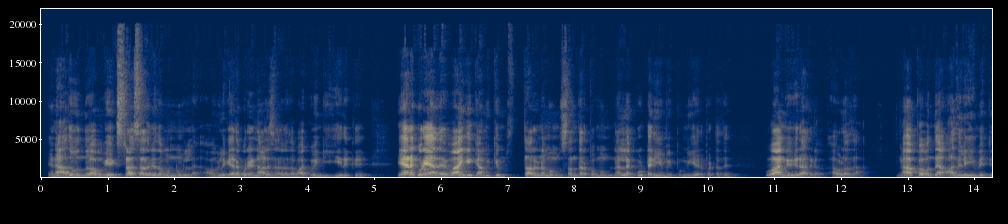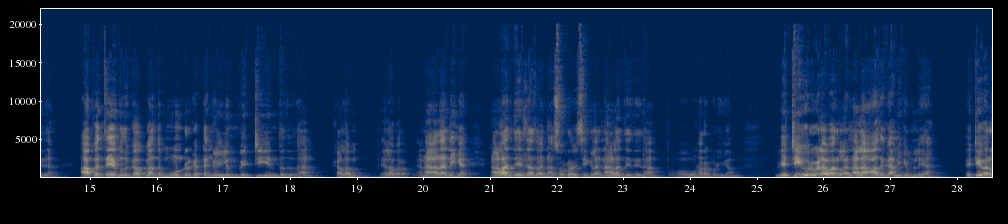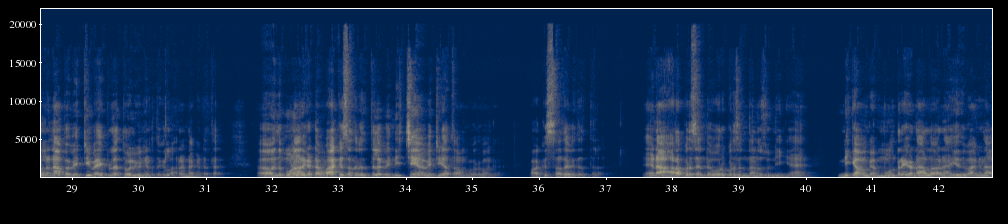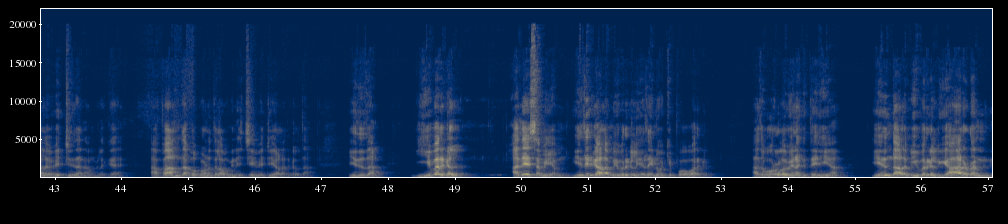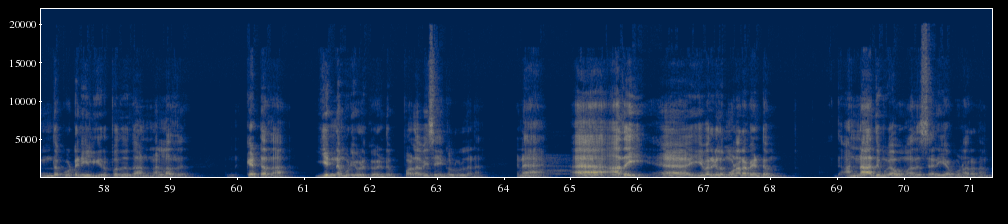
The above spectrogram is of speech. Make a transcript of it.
ஏன்னா அது வந்து அவங்க எக்ஸ்ட்ரா சதவீதம் ஒன்றும் இல்லை. அவங்களுக்கு ஏறக்குறைய நாலு சதவீத வாக்கு வங்கி இருக்குது ஏறக்குறைய அதை வாங்கி காமிக்கும் தருணமும் சந்தர்ப்பமும் நல்ல கூட்டணி அமைப்பும் ஏற்பட்டது. வாங்குகிறார்கள். அவ்வளோதான் அப்போ வந்து அதுலேயும் வெற்றி தான் அப்போ தேமுதிகவுக்கு அந்த மூன்று கட்டங்களிலும் வெற்றி என்பது தான் களம் நிலவரம். ஏன்னா அதான் நீங்கள் நாலாந்தேதி அதை நான் சொல்கிற விஷயங்களை நாலாந்தேதி தான் உணர முடியும். வெற்றி ஒருவேளை வரலைனாலும் அது காமிக்கும் இல்லையா? வெற்றி வரலைன்னா அப்போ வெற்றி வாய்ப்பில் தோல்வின்னு எடுத்துக்கலாம் ரெண்டாம் கட்டத்தை. இந்த மூணாவது கட்ட வாக்கு சதவீதத்தில் நிச்சயம் வெற்றியாக தான் அவங்க வருவாங்க வாக்கு சதவீதத்தில். ஏன்னா அரை பர்சன்ட் ஒரு பர்சன்ட் தானே சொன்னீங்க. இன்றைக்கி அவங்க மூன்றையோ நாளோ நான் எது வாங்கினாலும் வெற்றி தானே அவங்களுக்கு. அப்போ அந்த கோணத்தில் அவங்க நிச்சயம் வெற்றியாளர்கள் தான். இதுதான். இவர்கள் அதே சமயம் எதிர்காலம் இவர்கள் எதை நோக்கி போவார்கள்? அது ஓரளவு எனக்கு தெரியும். இருந்தாலும் இவர்கள் யாருடன் இந்த கூட்டணியில் இருப்பது தான் நல்லது கெட்டதா? என்ன முடிவெடுக்க வேண்டும்? பல விஷயங்கள் உள்ளன. என்ன அதை இவர்களும் உணர வேண்டும். அண்ணாதிமுகவும் அதை சரியாக உணரணும்.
